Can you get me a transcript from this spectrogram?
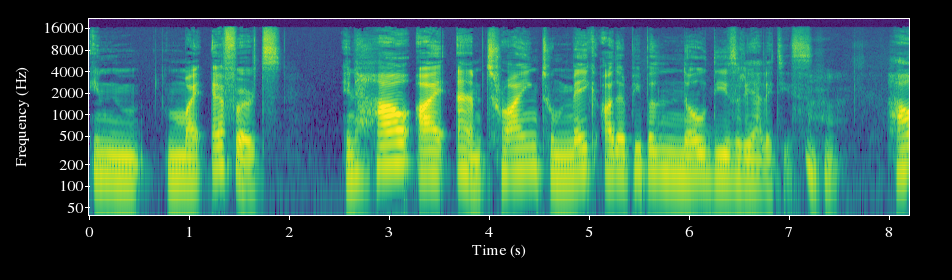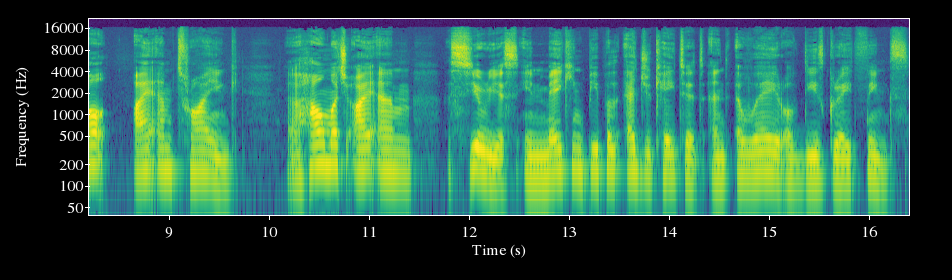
in my efforts in how i am trying to make other people know these realities. How i am trying uh, how much i am serious in making people educated and aware of these great things.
